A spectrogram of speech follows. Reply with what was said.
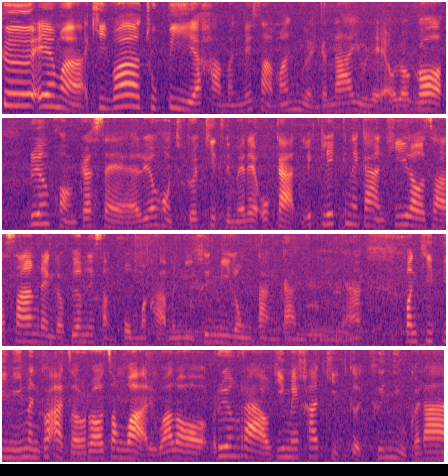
คือเอมอะคิดว่าทุกปีอะค่ะ มันไม่สามารถเหมือนกันได้อยู่แล้ว แล้วก็เรื่องของกระแสเรื่องของธุรกิจหรือแม้แต่โอกาสเล็ก ๆ ในการที่เราจะสร้างแรงกระเพื่อมในสังคมอะค่ะ มันมีขึ้นมีลงต่างกันอย่างเงี้ยบางทีปีนี้มันก็อาจจะรอจังหวะหรือว่ารอเรื่องราวที่ไม่คาดคิดเกิดขึ้นอยู่ก็ได้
